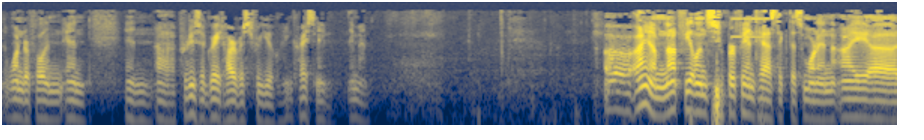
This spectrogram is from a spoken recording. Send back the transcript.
wonderful and and and uh, produce a great harvest for you in Christ's name. Amen. Uh, I am not feeling super fantastic this morning. I uh,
